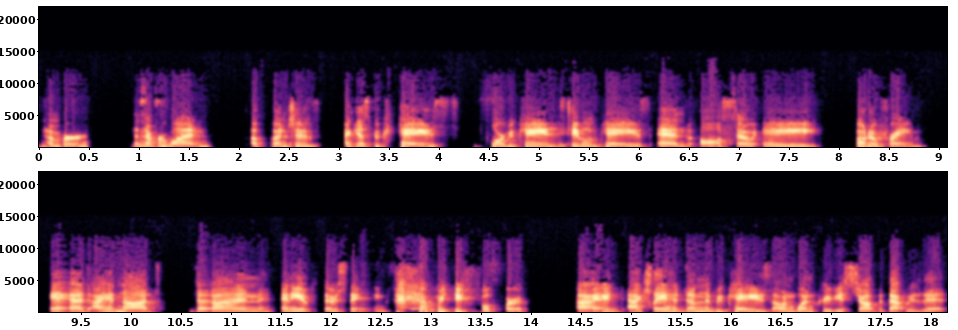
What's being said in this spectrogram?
number, the number mm-hmm. one, a bunch of, I guess, bouquets, floor bouquets, table bouquets, and also a photo frame. And I had not done any of those things before. I actually had done the bouquets on one previous job, but that was it.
